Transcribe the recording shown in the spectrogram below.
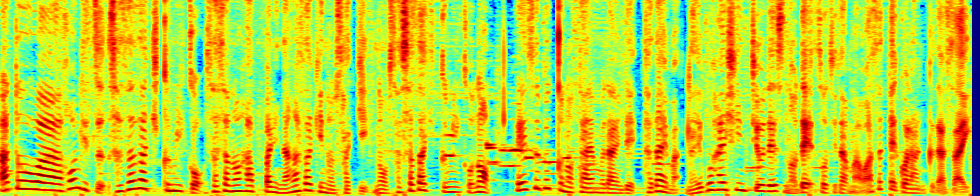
あとは本日笹崎久美子笹の葉っぱに長崎の先の笹崎久美子の Facebook のタイムラインでただいまライブ配信中ですのでそちらも合わせてご覧ください。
